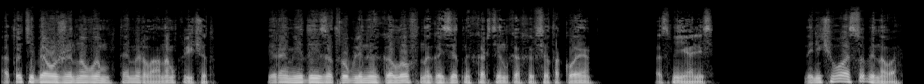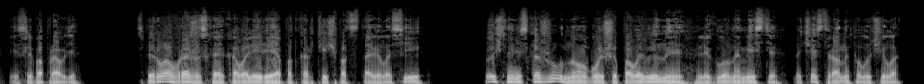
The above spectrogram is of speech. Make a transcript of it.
А то тебя уже новым Тамерланом кличут. Пирамиды из отрубленных голов на газетных картинках и все такое. Посмеялись. Да ничего особенного, если по правде. Сперва вражеская кавалерия под картечь подставилась и... Точно не скажу, но больше половины легло на месте, да часть раны получила.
